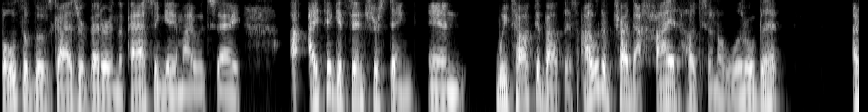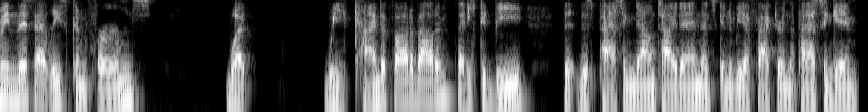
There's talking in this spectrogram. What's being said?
both of those guys are better in the passing game, I would say. I, I think it's interesting. And we talked about this. I would have tried to hide Hudson a little bit. I mean, this at least confirms what we kind of thought about him that he could be th- this passing down tight end that's going to be a factor in the passing game.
